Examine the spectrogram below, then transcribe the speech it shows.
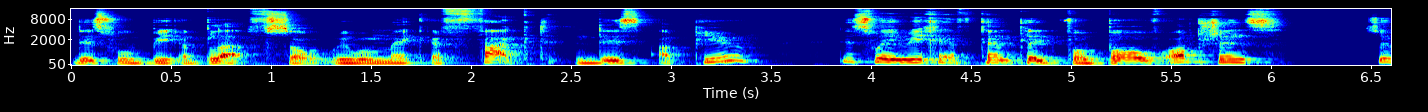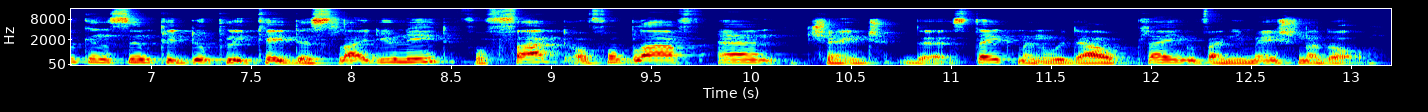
this will be a bluff. So we will make a fact disappear. This way we have template for both options. So you can simply duplicate the slide you need for fact or for bluff and change the statement without playing with animation at all.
